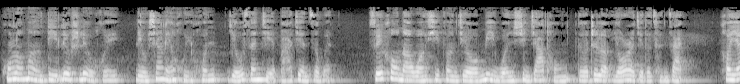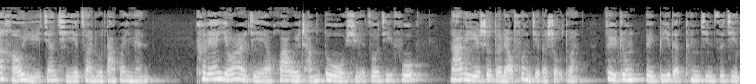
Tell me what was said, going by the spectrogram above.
红楼梦》第六十六回，柳湘莲悔婚，尤三姐拔剑自刎。随后呢，王熙凤就密闻训家童，得知了尤二姐的存在，好言好语将其攥入大观园。可怜尤二姐花为长度，雪作肌肤。哪里受得了凤姐的手段？最终被逼得吞金自尽。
